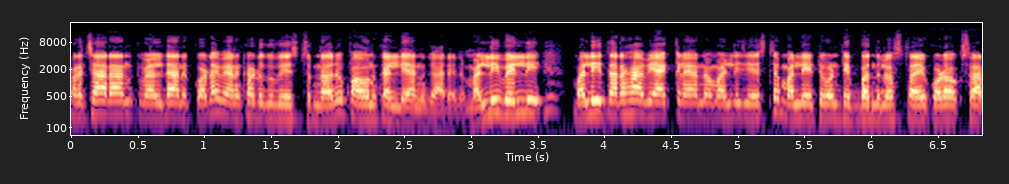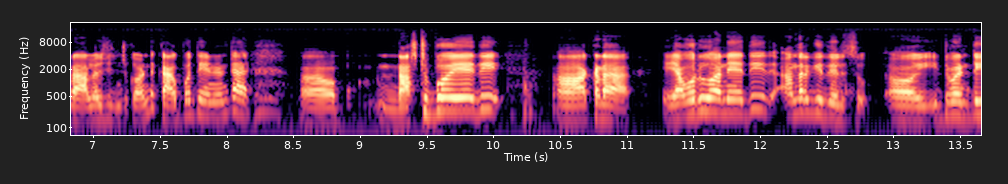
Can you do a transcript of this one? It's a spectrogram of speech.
ప్రచారానికి వెళ్ళడానికి కూడా వెనకడుగు వేస్తున్నారు పవన్ కళ్యాణ్ గారని. మళ్ళీ వెళ్ళి మళ్ళీ తరహా వ్యాఖ్యలు ఏమైనా మళ్ళీ చేస్తే మళ్ళీ ఎటువంటి ఇబ్బందులు వస్తాయో కూడా ఒకసారి ఆలోచించుకోండి. కాకపోతే ఏంటంటే నష్టపోయేది అక్కడ ఎవరు అనేది అందరికీ తెలుసు. ఇటువంటి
